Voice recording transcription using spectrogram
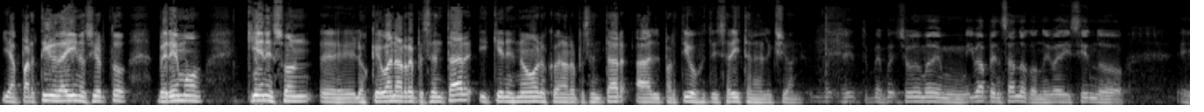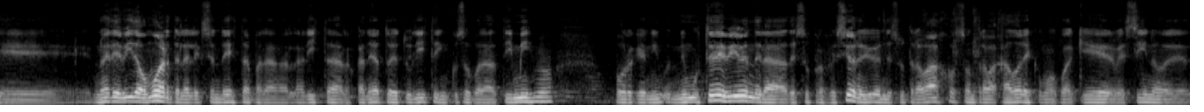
y a partir de ahí, ¿no es cierto?, veremos quiénes son eh, los que van a representar y quiénes no los que van a representar al Partido Justicialista en las elecciones. Eh, yo me iba pensando cuando iba diciendo eh, no es de vida o muerte la elección de esta para la lista, los candidatos de tu lista, incluso para ti mismo, porque ni, ustedes viven de, la, de sus profesiones, viven de su trabajo, son trabajadores como cualquier vecino de,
